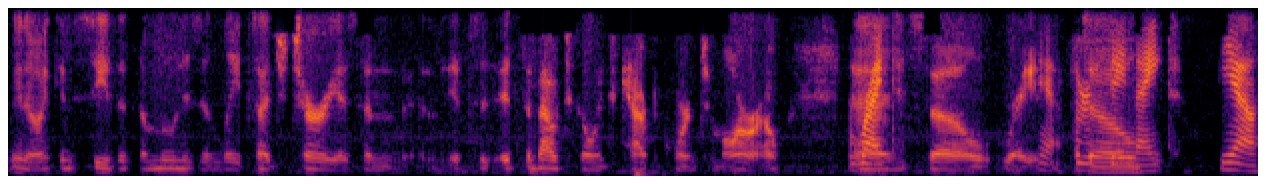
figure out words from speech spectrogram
You know, I can see that the moon is in late Sagittarius, and it's it's about to go into Capricorn tomorrow. Right. And so, right. Yeah, Thursday so, night. Yeah.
